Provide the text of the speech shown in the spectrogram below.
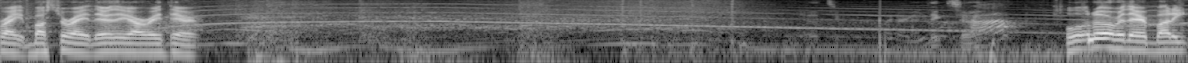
right, Buster right. There they are right there. I think so. Pull it over there, buddy.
